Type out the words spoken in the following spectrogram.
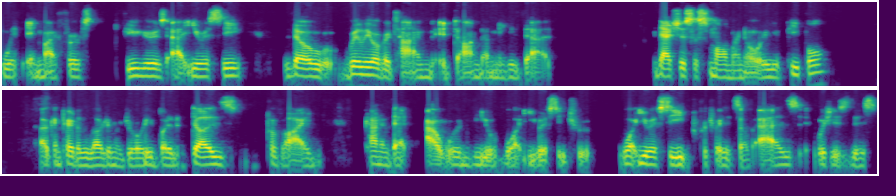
within my first few years at USC. Though, really, over time, it dawned on me that that's just a small minority of people uh, compared to the larger majority, but it does provide kind of that outward view of what USC true, what USC portrays itself as, which is this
